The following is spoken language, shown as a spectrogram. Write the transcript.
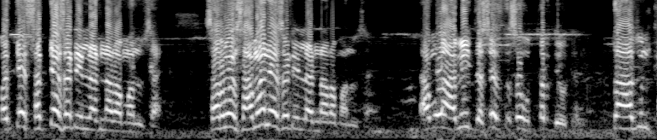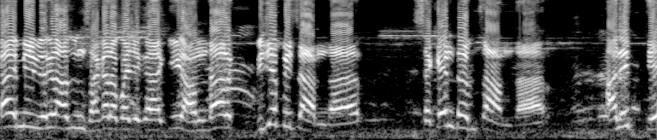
पण ते सत्यासाठी लढणारा माणूस आहे. सर्वसामान्यासाठी लढणारा माणूस आहे. त्यामुळे आम्ही जसं तसं उत्तर देऊ त्यांना. तर अजून काय मी वेगळं अजून सांगायला पाहिजे का की आमदार बीजेपीचा आमदार सेकंड टर्मचा आमदार आणि ते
